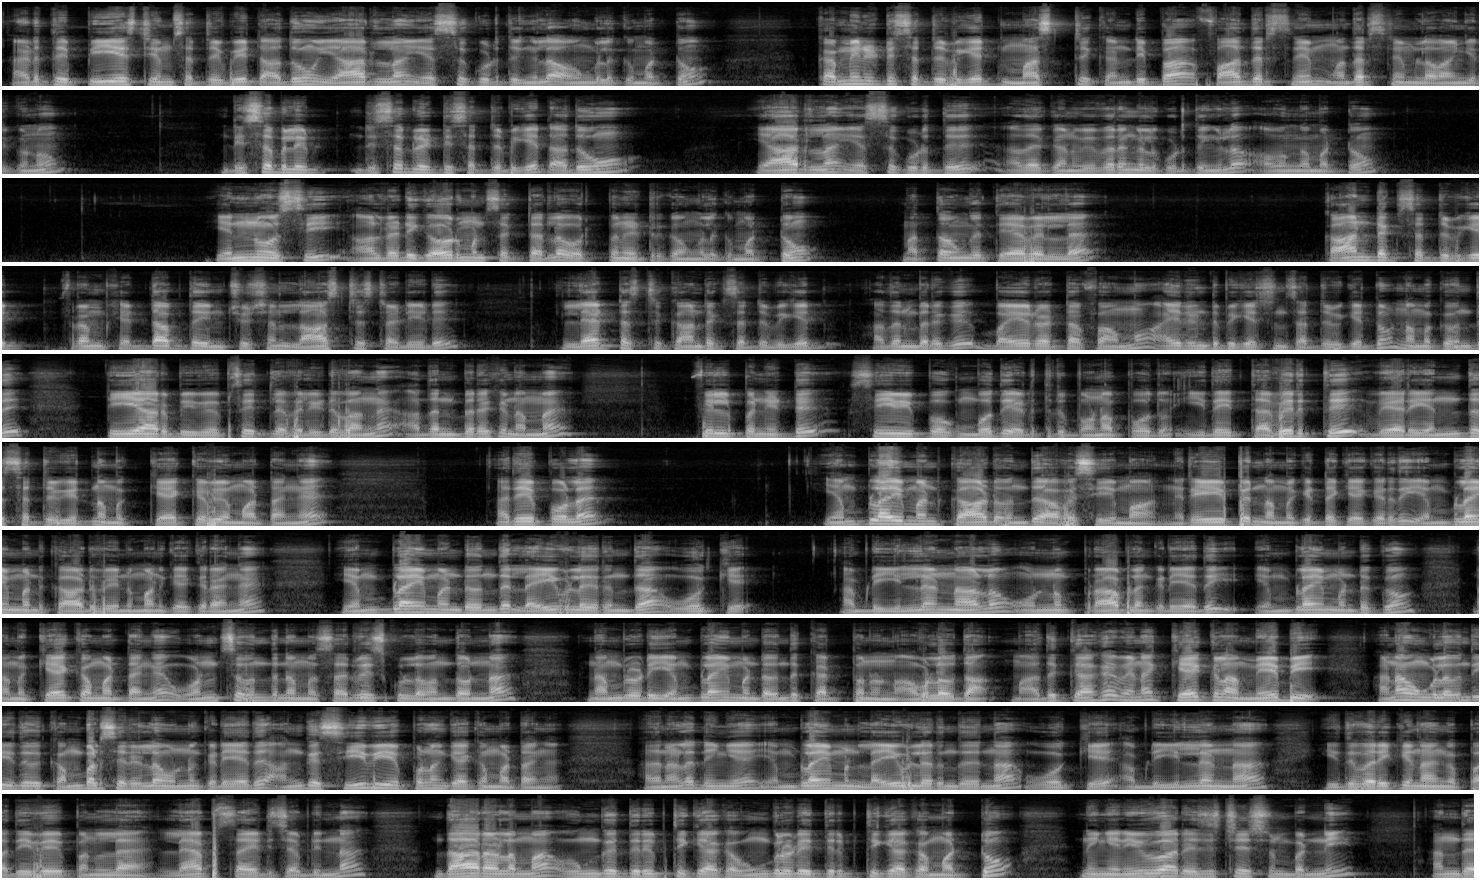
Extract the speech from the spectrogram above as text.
அடுத்து PSTM certificate அதுவும் யாரெல்லாம் S கொடுத்தீங்களோ அவங்களுக்கு மட்டும் community certificate must கண்டிப்பாக ஃபாதர்ஸ் நேம் மதர்ஸ் நேமில் வாங்கியிருக்கணும். டிசபிலி டிசபிலிட்டி சர்டிஃபிகேட் அதுவும் யாரெல்லாம் எஸ் கொடுத்து அதற்கான விவரங்கள் கொடுத்தீங்களோ அவங்க மட்டும் என்ஓசி ஆல்ரெடி கவர்மெண்ட் செக்டரில் ஒர்க் பண்ணிகிட்டு இருக்கவங்களுக்கு மட்டும் மற்றவங்க தேவையில்லை. Conduct certificate from head of the institution last studied latest conduct certificate அதன் பிறகு பயோடேட்டா ஃபார்மும் ஐடென்டிஃபிகேஷன் சர்டிஃபிகேட்டும் நமக்கு வந்து டிஆர்பி வெப்சைட்டில் வெளியிடுவாங்க. அதன் பிறகு நம்ம ஃபில் பண்ணிவிட்டு சிவி போகும்போது எடுத்துகிட்டு போனால் போதும். இதை தவிர்த்து வேறு எந்த சர்டிஃபிகேட்டும் நமக்கு கேட்கவே மாட்டாங்க. அதே போல் எம்ப்ளாய்மெண்ட் கார்டு வந்து அவசியமா? நிறைய பேர் நம்மக்கிட்ட கேட்குறது எம்ப்ளாய்மெண்ட் கார்டு வேணுமான்னு கேட்குறாங்க எம்ப்ளாய்மெண்ட் வந்து லைவில் இருந்தால் ஓகே அப்படி இல்லைன்னாலும் ஒன்றும் ப்ராப்ளம் கிடையாது. எம்ப்ளாய்மெண்ட்டுக்கும் நம்ம கேட்க மாட்டாங்க. ஒன்ஸ் வந்து நம்ம சர்வீஸ்க்குள்ளே வந்தோம்னா நம்மளுடைய எம்ப்ளாய்மெண்ட்டை வந்து கட் பண்ணணும். அவ்வளோதான் அதுக்காக வேணால் கேட்கலாம் மேபி ஆனால் உங்களை வந்து இது கம்பல்சரிலாம் ஒன்றும் கிடையாது. அங்கே சிவி எப்போலாம் கேட்க மாட்டாங்க. அதனால் நீங்கள் எம்ப்ளாய்மெண்ட் லைவில் இருந்ததுன்னா ஓகே அப்படி இல்லைன்னா இது வரைக்கும் நாங்கள் பதிவே பண்ணல. லேப்ஸ் ஆகிடுச்சு அப்படின்னா தாராளமாக உங்கள் திருப்திக்காக உங்களுடைய திருப்திக்காக மட்டும் நீங்கள் நியூவாக ரெஜிஸ்ட்ரேஷன் பண்ணி அந்த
